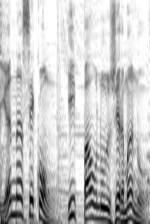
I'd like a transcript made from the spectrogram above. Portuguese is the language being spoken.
Mariana Secom e Paulo Germano.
